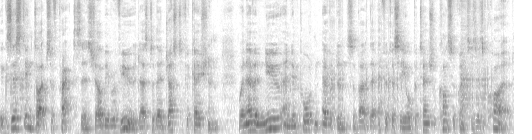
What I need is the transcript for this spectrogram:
Existing types of practices shall be reviewed as to their justification whenever new and important evidence about their efficacy or potential consequences is acquired.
